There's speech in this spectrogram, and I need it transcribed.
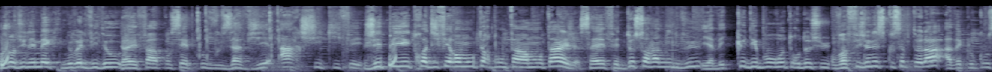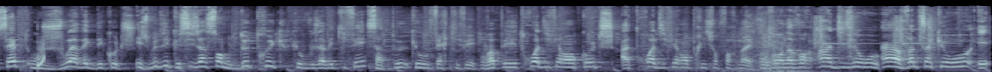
Aujourd'hui les mecs, nouvelle vidéo, j'avais fait un concept que vous aviez archi kiffé. J'ai payé trois différents monteurs pour me faire un montage, ça avait fait 220 000 vues il y avait que des bons retours dessus. On va fusionner ce concept là avec le concept où je jouais avec des coachs. Et je me dis que si j'assemble deux trucs que vous avez kiffé, ça peut que vous faire kiffer. On va payer trois différents coachs à trois différents prix sur Fortnite. On va en avoir un à 10 euros, un à 25 euros et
